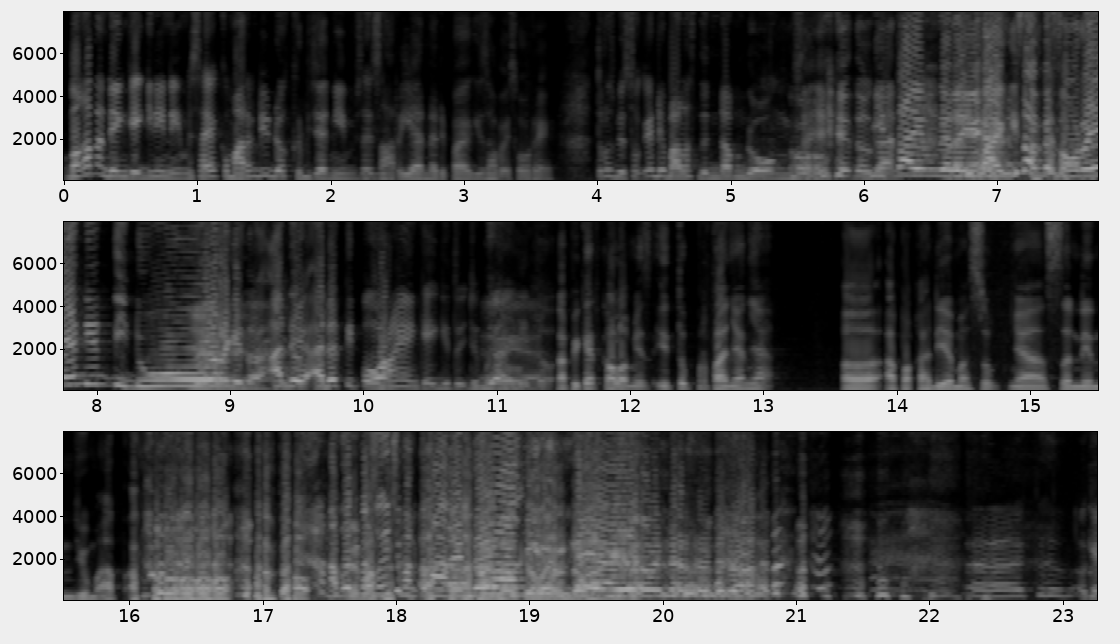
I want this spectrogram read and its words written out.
bahkan ada yang kayak gini nih misalnya kemarin dia udah kerja nih misalnya seharian dari pagi sampai sore terus besoknya dia balas dendam dong misalnya itu Me kan time dari katanya. pagi sampai sore dia tidur Iya, iya, gitu iya. ada ada tipe orang yang kayak gitu juga Betul. gitu Tapi kan kalau mis itu pertanyaannya eh, apakah dia masuknya Senin Jumat atau atau Aku tuh memang- masuknya cuma kemarin atau doang kemarin gitu. doang Iya, gitu. iya, benar benar banget. Eh, ke- Oke,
